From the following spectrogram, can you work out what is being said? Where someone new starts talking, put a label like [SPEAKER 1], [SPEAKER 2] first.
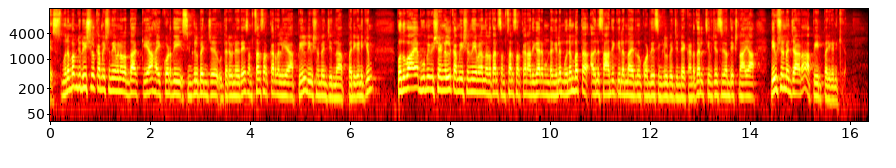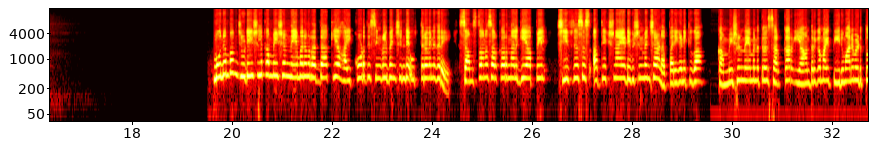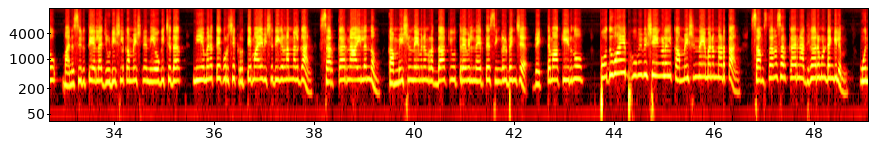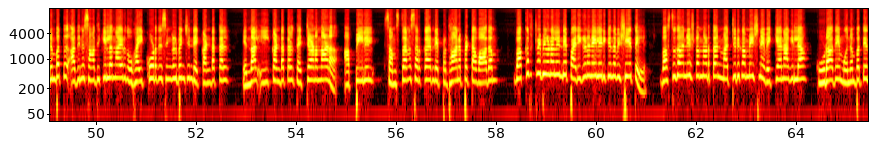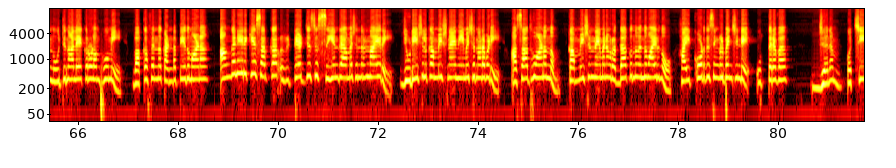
[SPEAKER 1] Yes Munambam judicial commission നിയമനം റദ്ദാക്കിയ ഹൈക്കോടതി സിംഗിൾ ബെഞ്ച് ഉത്തരവിനെതിരെ സംസ്ഥാന സർക്കാർ നൽകിയ അപ്പീൽ ഡിവിഷൻ ബെഞ്ച് ഇന്ന് പരിഗണിക്കും. പൊതുവായ ഭൂമി വിഷയങ്ങളിൽ കമ്മീഷൻ നിയമനം നടത്താൻ സംസ്ഥാന സർക്കാർ അധികാരമുണ്ടെങ്കിലും മുനമ്പത്ത് അതിന് സാധിക്കില്ലെന്നായിരുന്നു കോടതി സിംഗിൾ ബെഞ്ചിന്റെ കണ്ടെത്തൽ. ചീഫ് ജസ്റ്റിസ് അധ്യക്ഷനായ ഡിവിഷൻ ബെഞ്ചാണ് അപ്പീൽ പരിഗണിക്കുക.
[SPEAKER 2] മുനമ്പം ജുഡീഷ്യൽ കമ്മീഷൻ നിയമനം റദ്ദാക്കിയ ഹൈക്കോടതി സിംഗിൾ ബെഞ്ചിന്റെ ഉത്തരവിനെതിരെ സംസ്ഥാന സർക്കാർ നൽകിയ അപ്പീൽ ചീഫ് ജസ്റ്റിസ് അധ്യക്ഷനായ ഡിവിഷൻ ബെഞ്ചാണ് പരിഗണിക്കുക. കമ്മീഷൻ നിയമനത്തിൽ സർക്കാർ യാന്ത്രികമായി തീരുമാനമെടുത്തു. മനസ്സിരുത്തിയല്ല ജുഡീഷ്യൽ കമ്മീഷനെ നിയോഗിച്ചത്. നിയമനത്തെക്കുറിച്ച് കൃത്യമായ വിശദീകരണം നൽകാൻ സർക്കാരിനായില്ലെന്നും കമ്മീഷൻ നിയമനം റദ്ദാക്കിയ ഉത്തരവിൽ നേരത്തെ സിംഗിൾ ബെഞ്ച് വ്യക്തമാക്കിയിരുന്നു. പൊതുവായ ഭൂമി വിഷയങ്ങളിൽ കമ്മീഷൻ നിയമനം നടത്താൻ സംസ്ഥാന സർക്കാരിന് അധികാരമുണ്ടെങ്കിലും മുനമ്പത്ത് അതിന് സാധിക്കില്ലെന്നായിരുന്നു ഹൈക്കോടതി സിംഗിൾ ബെഞ്ചിന്റെ കണ്ടെത്തൽ. എന്നാൽ ഈ കണ്ടെത്തൽ തെറ്റാണെന്നാണ് അപ്പീലിൽ സംസ്ഥാന സർക്കാരിന്റെ പ്രധാനപ്പെട്ട വാദം. വഖഫ് ട്രിബ്യൂണലിന്റെ പരിഗണനയിലിരിക്കുന്ന വിഷയത്തിൽ വസ്തുതാന്വേഷണം നടത്താൻ മറ്റൊരു കമ്മീഷനെ വെക്കാനാകില്ല. കൂടാതെ മുനമ്പത്തെ നൂറ്റിനാല് ഏക്കറോളം ഭൂമി വഖഫ് എന്ന് കണ്ടെത്തിയതുമാണ്. അങ്ങനെയിരിക്കെ സർക്കാർ retired justice C. N. Ramachandran നായരെ ജുഡീഷ്യൽ കമ്മീഷനായി നിയമിച്ച നടപടി അസാധുവാണെന്നും കമ്മീഷൻ നിയമനം റദ്ദാക്കുന്നുവെന്നുമായിരുന്നു ഹൈക്കോടതി സിംഗിൾ ബെഞ്ചിന്റെ ഉത്തരവ്. ജനം കൊച്ചി.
